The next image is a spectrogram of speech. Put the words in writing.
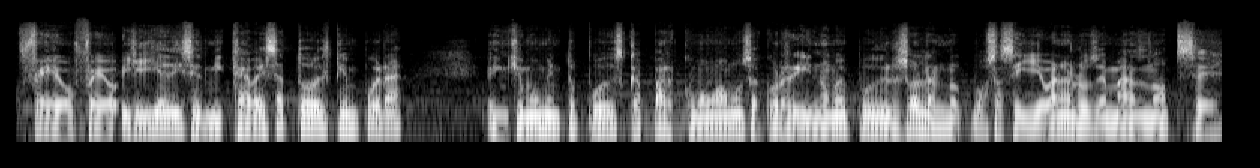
feo, feo. Y ella dice, mi cabeza todo el tiempo era ¿en qué momento puedo escapar? ¿Cómo vamos a correr? Y no me puedo ir sola, o sea, se llevan a los demás, ¿no? Sí.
